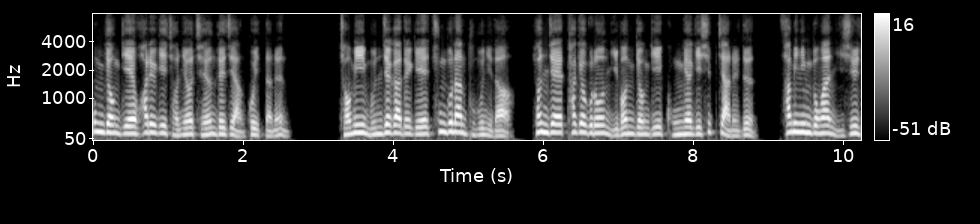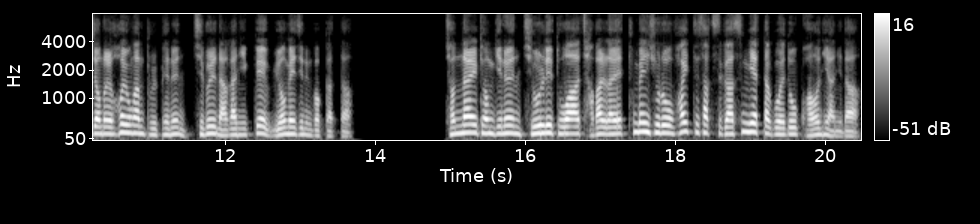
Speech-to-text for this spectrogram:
홈 경기에 화력이 전혀 재현되지 않고 있다는 점이 문제가 되기에 충분한 부분이다. 현재 타격으론 이번 경기 공략이 쉽지 않을 듯 3이닝 동안 2실점을 허용한 불펜은 집을 나가니 꽤 위험해지는 것 같다. 전날 경기는 지올리토와 자발라의 투맨쇼로 화이트삭스가 승리했다고 해도 과언이 아니다.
